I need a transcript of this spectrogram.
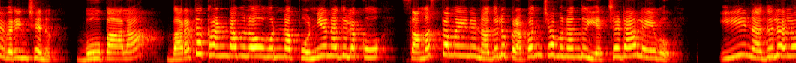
వివరించెను. భూపాల భరతఖండములో ఉన్న పుణ్యనదులకు సమస్తమైన నదులు ప్రపంచమునందు ఎచ్చటా లేవు. ఈ నదులలో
